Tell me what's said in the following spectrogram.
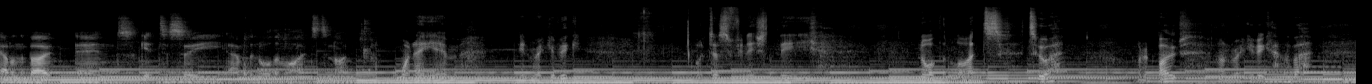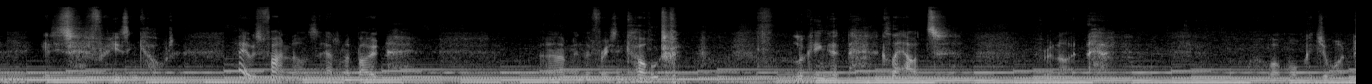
out on the boat and get to see um, the Northern Lights tonight. 1 a.m. in Reykjavik. I just finished the Northern Lights tour on a boat on Reykjavik Harbour. It is freezing cold. Hey, it was fun. I was out on a boat um, in the freezing cold looking at clouds for a night. What more could you want?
